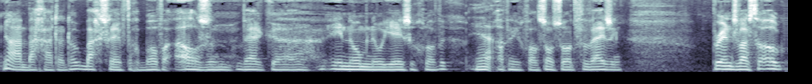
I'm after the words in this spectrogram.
ja, Bach had dat ook. Bach schreef toch boven al zijn werk eh in nomino Jezus, geloof ik. Ja. Of in ieder geval zo'n soort verwijzing. Prince was er ook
